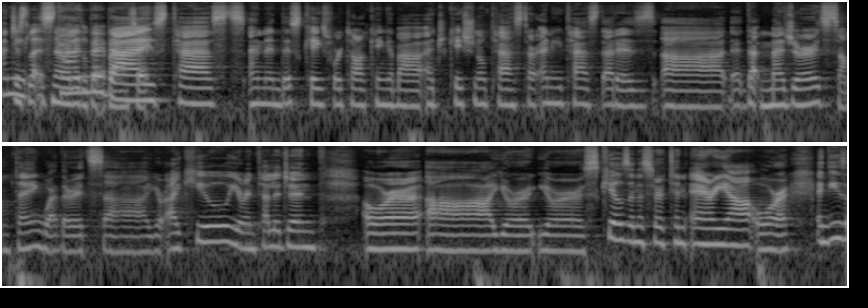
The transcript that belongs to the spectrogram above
I just let us know a little bit about it. Standardized tests, and in this case, we're talking about educational tests or any test that is uh, that measures something, whether it's uh, your IQ, your intelligence, or uh, your your skills in a certain area, or and these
